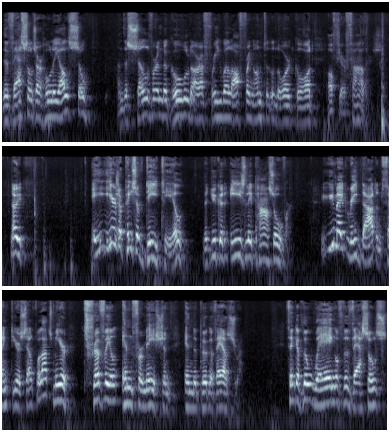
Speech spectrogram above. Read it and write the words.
The vessels are holy also, and the silver and the gold are a freewill offering unto the Lord God of your fathers. Now, here's a piece of detail that you could easily pass over. You might read that and think to yourself, well, that's mere trivial information in the book of Ezra. Think of the weighing of the vessels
